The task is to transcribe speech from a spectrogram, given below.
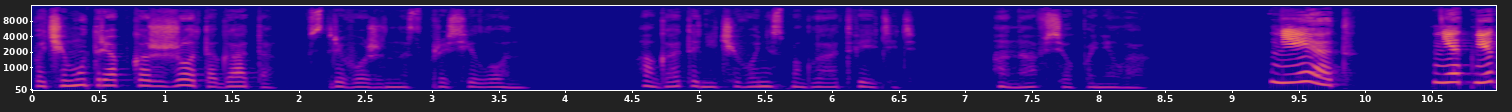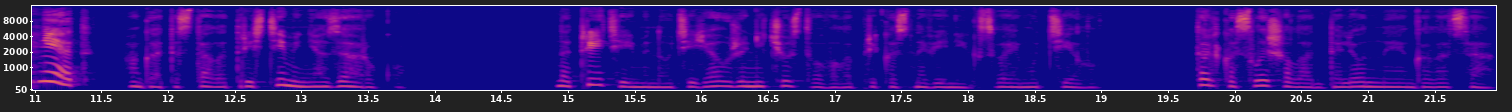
«Почему тряпка жжет, Агата?» — встревоженно спросил он. Агата ничего не смогла ответить. Она все поняла. «Нет! Нет, нет, нет!» Агата стала трясти меня за руку. На третьей минуте я уже не чувствовала прикосновений к своему телу, только слышала отдаленные голоса.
